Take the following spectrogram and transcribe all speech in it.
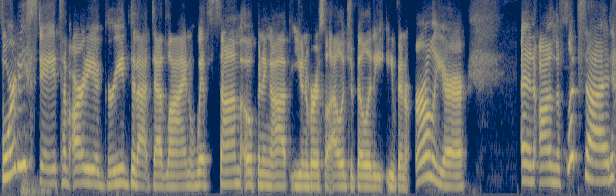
40 states have already agreed to that deadline, with some opening up universal eligibility even earlier. And on the flip side,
